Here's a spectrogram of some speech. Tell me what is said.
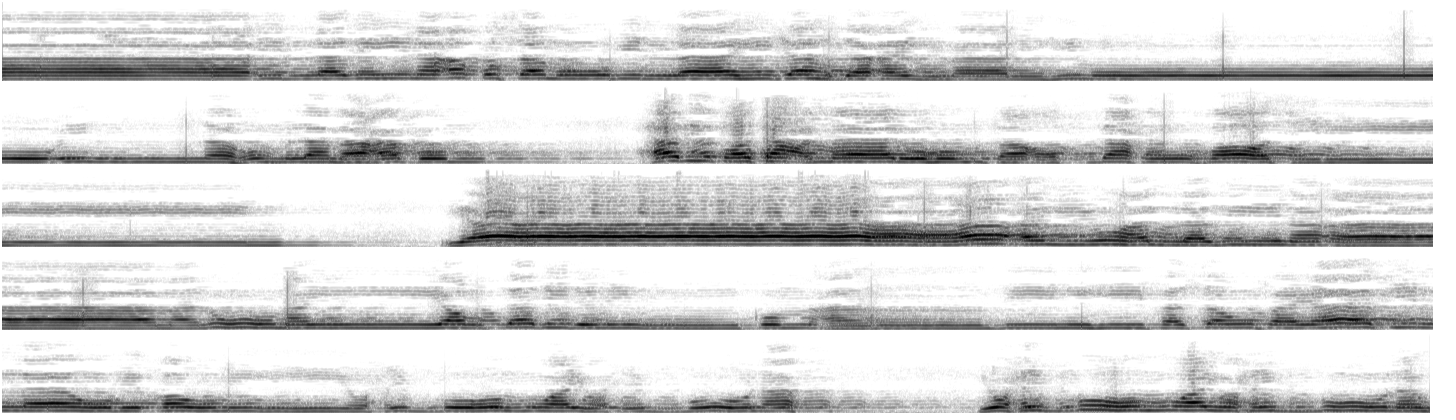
أهؤلاء الذين أقسموا بالله جهد أيمانهم إنهم لمعكم حبطت أعمالهم فأصبحوا خاسرين. يا أيها الذين آمنوا من يرتدد منكم عن دينه فسوف ياتي الله بقوم يحبهم ويحبونه يحبهم ويحبونه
